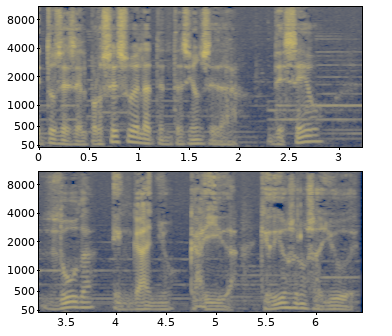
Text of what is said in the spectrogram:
Entonces el proceso de la tentación se da deseo, duda, engaño, caída. Que Dios nos ayude,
